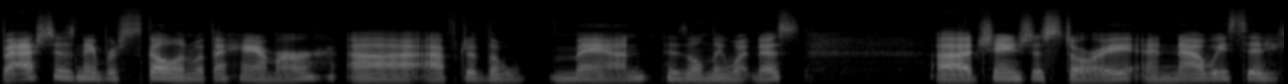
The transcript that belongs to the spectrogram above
bashed his neighbor's skull in with a hammer uh, after the man, his only witness, uh, changed his story, and now we see.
